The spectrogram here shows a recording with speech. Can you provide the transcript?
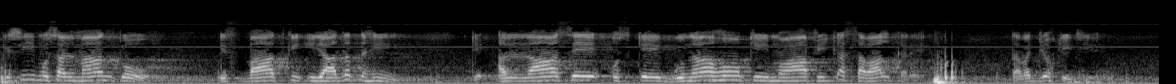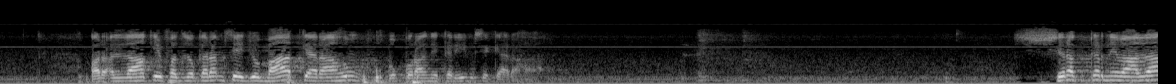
کسی مسلمان کو اس بات کی اجازت نہیں کہ اللہ سے اس کے گناہوں کی معافی کا سوال کرے۔ توجہ کیجیے اور اللہ کے فضل و کرم سے جو بات کہہ رہا ہوں، وہ قرآن کریم سے کہہ رہا۔ شرک کرنے والا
